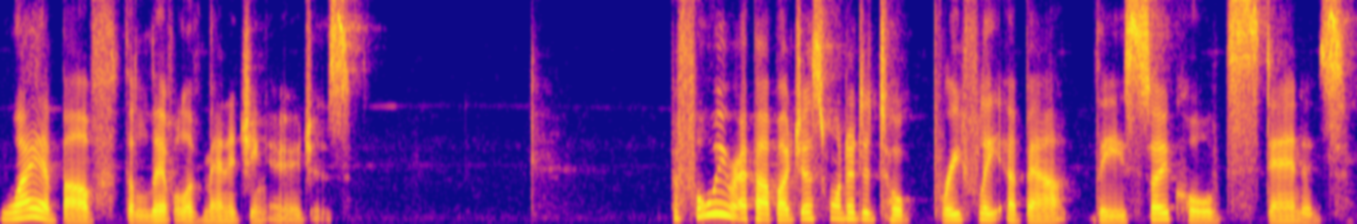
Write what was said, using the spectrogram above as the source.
way above the level of managing urges. Before we wrap up, I just wanted to talk briefly about these so called standards.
